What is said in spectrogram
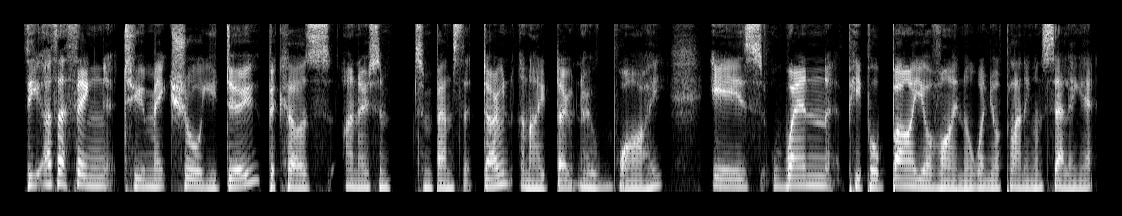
The other thing to make sure you do, because I know some some bands that don't, and I don't know why, is when people buy your vinyl, when you're planning on selling it,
